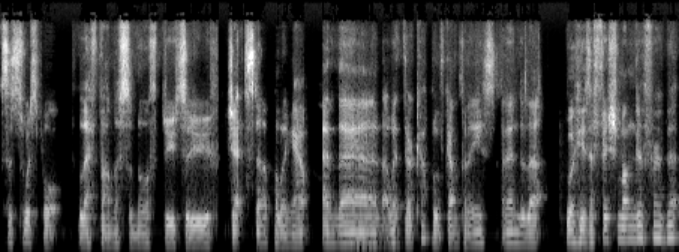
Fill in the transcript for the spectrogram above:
so Swissport left Palmerston North due to Jetstar pulling out. And then I went through a couple of companies and ended up working as a fishmonger for a bit.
